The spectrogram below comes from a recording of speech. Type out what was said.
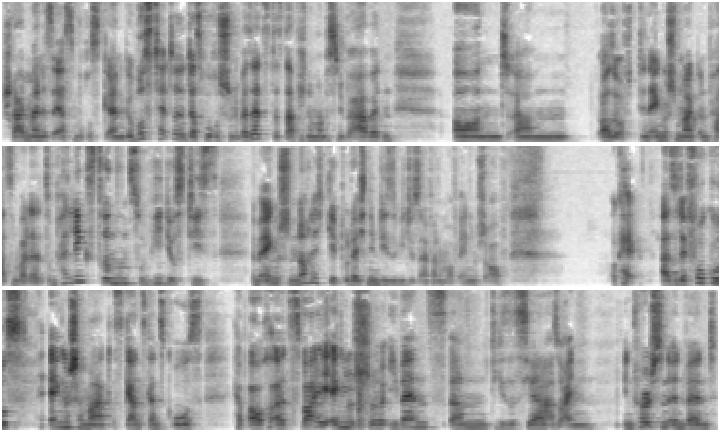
Schreiben meines ersten Buches gerne gewusst hätte. Das Buch ist schon übersetzt, das darf ich nochmal ein bisschen überarbeiten. Und ähm, also auf den englischen Markt anpassen, weil da so ein paar Links drin sind zu Videos, die es im Englischen noch nicht gibt, oder ich nehme diese Videos einfach nochmal auf Englisch auf. Okay, also der Fokus englischer Markt ist ganz, ganz groß. Ich habe auch äh, zwei englische Events ähm, dieses Jahr, also ein In-Person-Event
